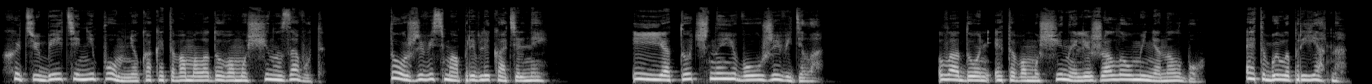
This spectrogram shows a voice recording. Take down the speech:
Хоть убейте, не помню, как этого молодого мужчину зовут тоже весьма привлекательный. И я точно его уже видела. Ладонь этого мужчины лежала у меня на лбу. Это было приятно.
